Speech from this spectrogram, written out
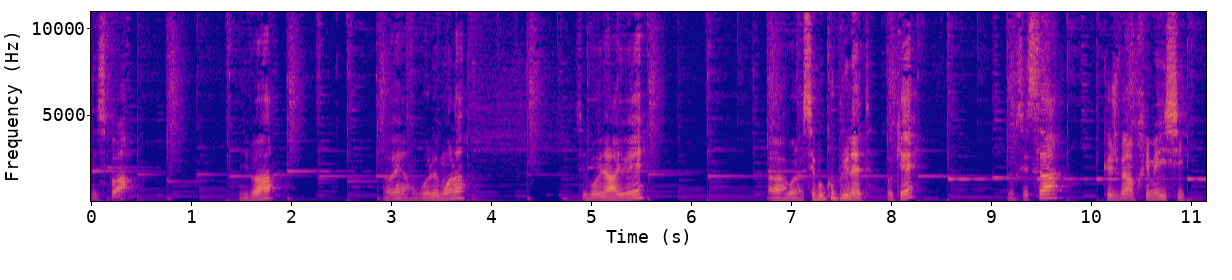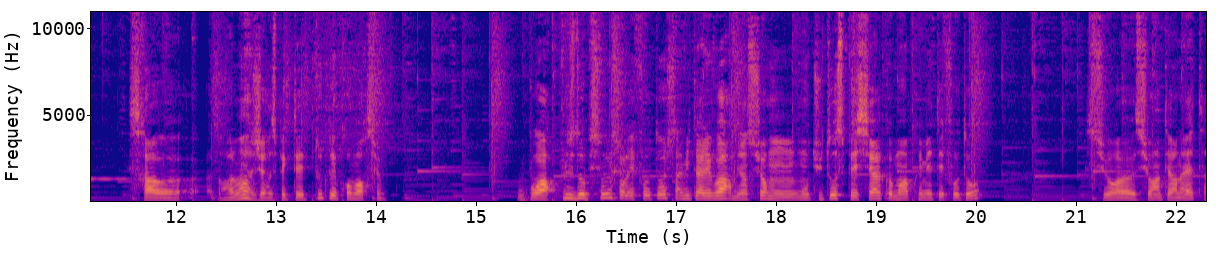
N'est-ce pas? On y va? Ah ouais, on voit le moi là. C'est bon, il est arrivé? Ah voilà, c'est beaucoup plus net, ok? Donc c'est ça que je vais imprimer ici. Il sera, euh, normalement, j'ai respecté toutes les proportions. Pour avoir plus d'options sur les photos, je t'invite à aller voir bien sûr mon, tuto spécial comment imprimer tes photos sur, euh, sur internet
